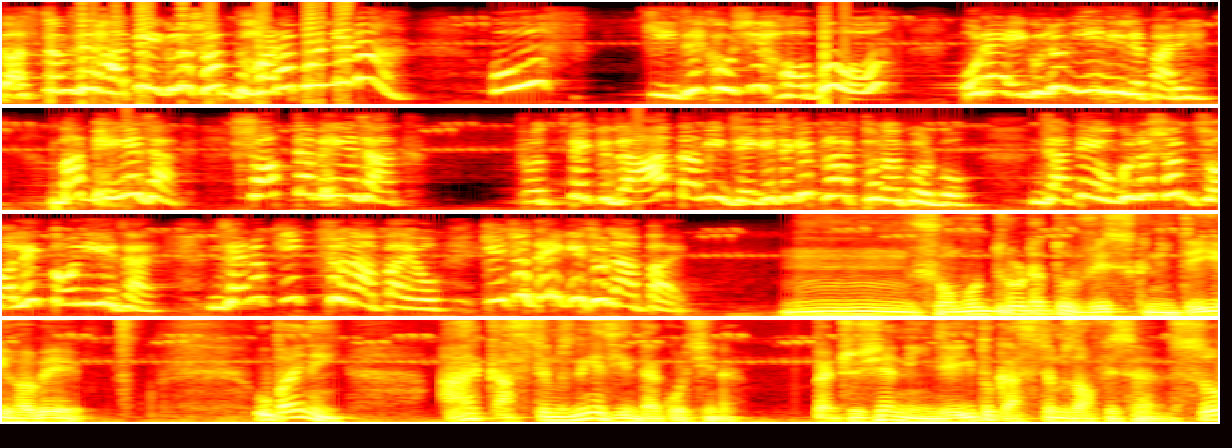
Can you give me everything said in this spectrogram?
কাস্টমসের হাতে এগুলো সব ধরা পড়লে না? উফ, কি যে খুশি হব। ওরা এগুলো নিয়ে নিলে পারে। বা ভেঙে যাক, সবটা ভেঙে যাক। প্রত্যেক রাত আমি জেগে জেগে প্রার্থনা করব, যাতে ওগুলো সব জলে তলিয়ে যায়, যেন কিচ্ছু না পায় ও, কিছুতেই কিছু না পায়। সমুদ্রটা তো রিস্ক নিতেই হবে। উপায় নেই, আর কাস্টমস নিয়ে চিন্তা করছি না। প্যাট্রিশিয়া নিজেই তো কাস্টমস অফিসার সো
